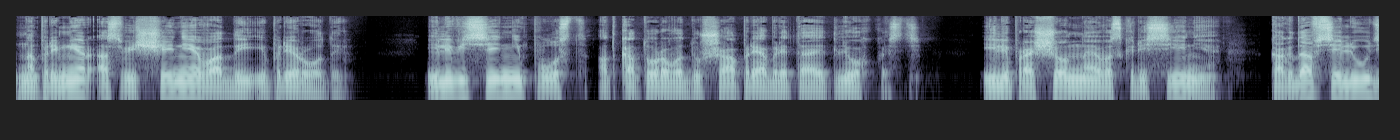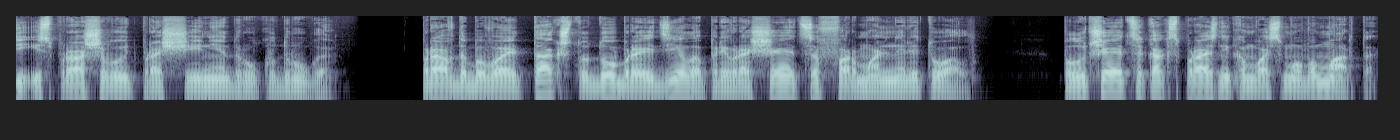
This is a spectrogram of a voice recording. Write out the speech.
Например, освящение воды и природы – или весенний пост, от которого душа приобретает легкость, или прощенное воскресенье, когда все люди и спрашивают прощения друг у друга. Правда, бывает так, что доброе дело превращается в формальный ритуал. Получается, как с праздником 8 марта,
